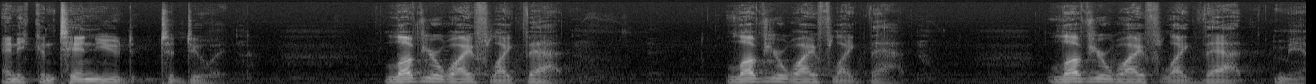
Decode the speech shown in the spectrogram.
And he continued to do it. Love your wife like that. Love your wife like that. Love your wife like that, men.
